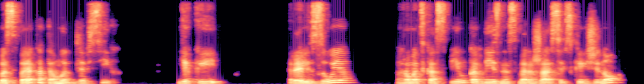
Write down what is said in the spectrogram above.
Безпека та мир для всіх, який реалізує громадська спілка Бізнес-мережа сільських жінок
